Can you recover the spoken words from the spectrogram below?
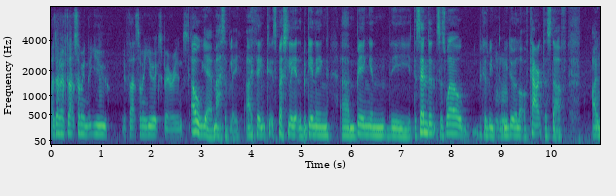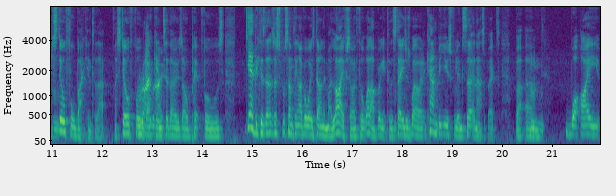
I don't know if that's something that you if that's something you experienced. Oh yeah, massively. I think especially at the beginning, um, being in the Descendants as well, because we Mm-hmm. we do a lot of character stuff. I would still fall back into that. I still fall Right, back right. into those old pitfalls. Yeah, because that's just something I've always done in my life. So I thought, well, I'll bring it to the stage as well, and it can be useful in certain aspects. But um, Mm-hmm. what I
